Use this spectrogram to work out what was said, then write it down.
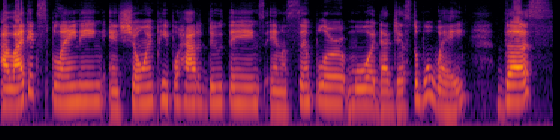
I like explaining and showing people how to do things in a simpler, more digestible way, thus,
